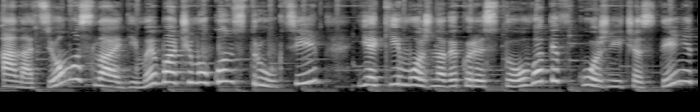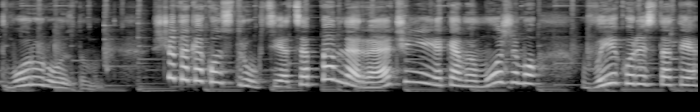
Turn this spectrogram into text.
А на цьому слайді ми бачимо конструкції, які можна використовувати в кожній частині твору роздуму. Що таке конструкція? Це певне речення, яке ми можемо використати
